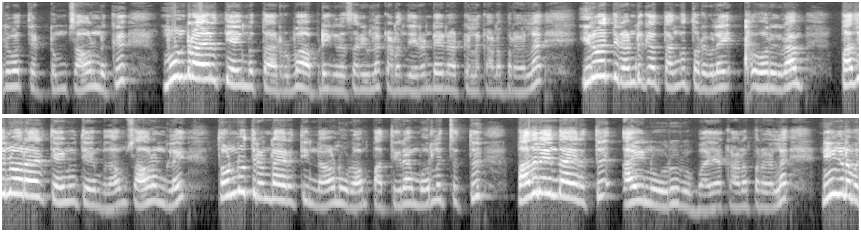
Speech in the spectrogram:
இருபத்தெட்டும் சவரனுக்கு மூன்றாயிரத்தி ஐம்பத்தாறு ரூபாய் அப்படிங்கிற சரிவில் கடந்த இரண்டே நாட்களில் காணப்படவில்லை இருபத்தி ரெண்டுக்கு தங்கத்தோட விலை ஒரு கிராம் பதினோராயிரத்தி ஐநூற்றி ஐம்பதாகவும் சவரன் விலை தொண்ணூற்றி ரெண்டாயிரத்தி நானூறாம் பத்து கிராம் ஒரு லட்சத்து பதினைந்தாயிரத்து ஐநூறு ரூபாயாக காணப்படவில்லை நீங்கள் நம்ம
